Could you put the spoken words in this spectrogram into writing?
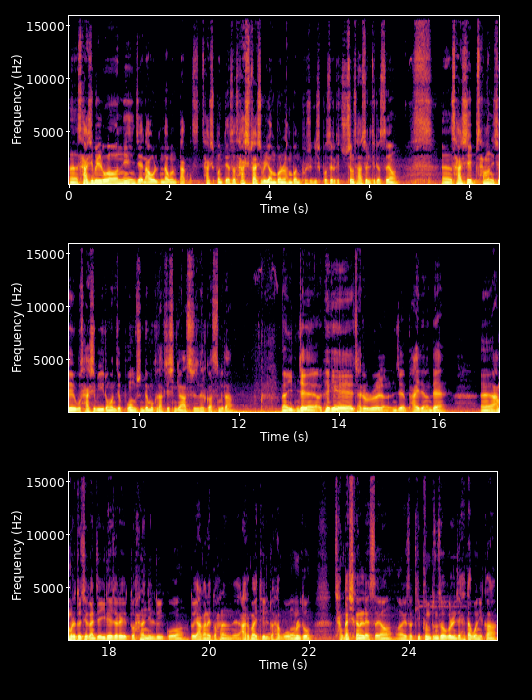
41번이 이제 나온다고는 딱 40번 대에서 40, 41 연번을 한번 보시기 싶어서 이렇게 추천 사슬을 드렸어요. 43은 제외고 42 이런 건 이제 보험수인데 뭐 그닥지 신경 안 쓰셔도 될 것 같습니다. 네, 이제 회계 자료를 이제 봐야 되는데 아무래도 제가 이제 이래저래 또 하는 일도 있고 또 야간에 또 하는 아르바이트 일도 하고 오늘도 잠깐 시간을 냈어요. 어, 그래서 깊은 분석을 이제 하다 보니까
